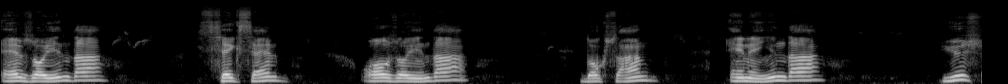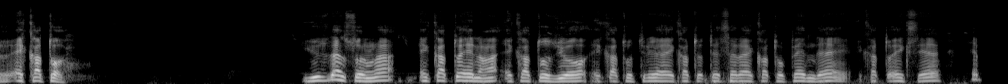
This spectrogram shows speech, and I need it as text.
Evzoyinda 80 Ozoyinda 90 Eneyinda 100 Ekato Yüzden sonra ekatoena, ekatozio, ekatotria, ekatotesera, ekatopende, ekatoekse hep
